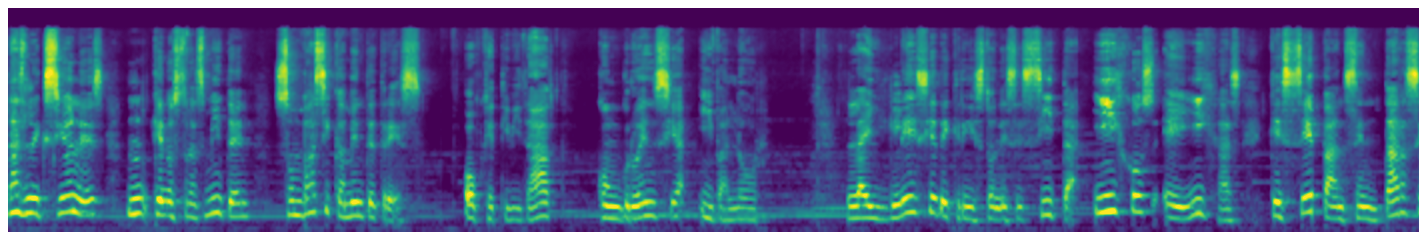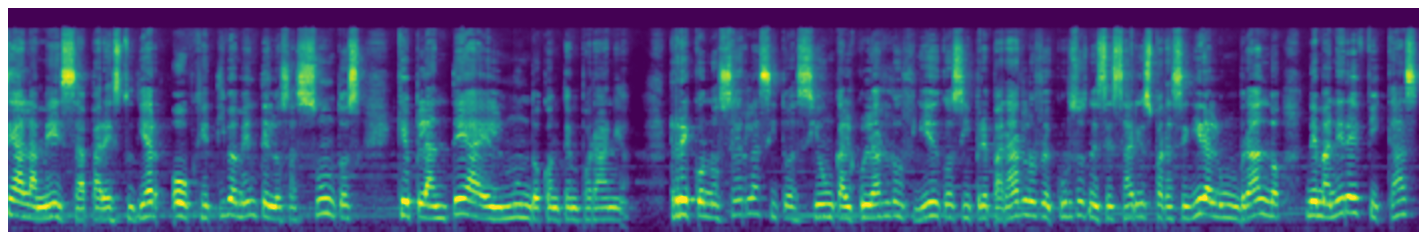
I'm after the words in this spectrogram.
Las lecciones que nos transmiten son básicamente tres, objetividad, congruencia y valor. La iglesia de Cristo necesita hijos e hijas que sepan sentarse a la mesa para estudiar objetivamente los asuntos que plantea el mundo contemporáneo reconocer la situación, calcular los riesgos y preparar los recursos necesarios para seguir alumbrando de manera eficaz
